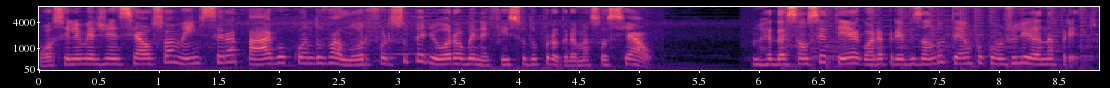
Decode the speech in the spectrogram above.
O auxílio emergencial somente será pago quando o valor for superior ao benefício do programa social. No Redação CT, agora a previsão do tempo com Juliana Preto.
